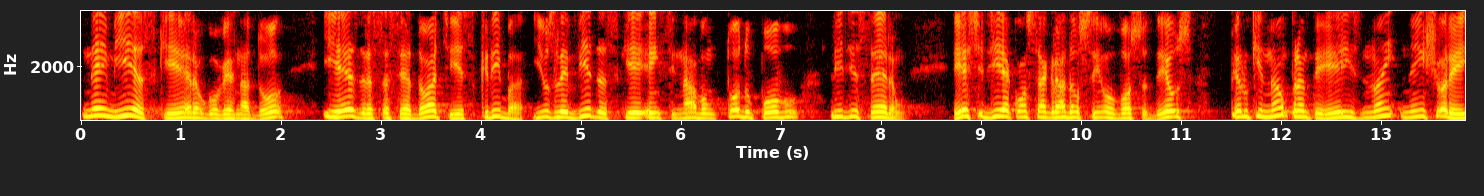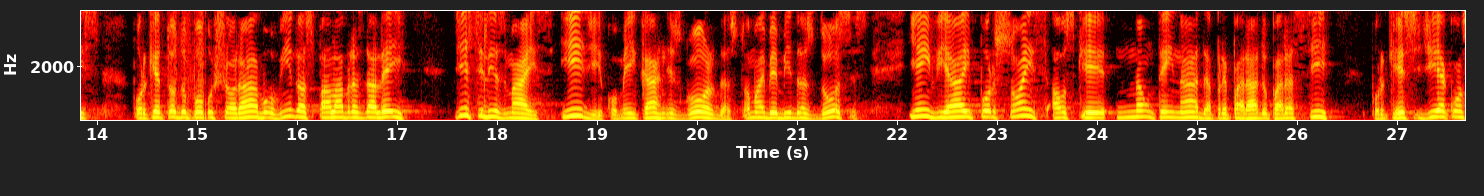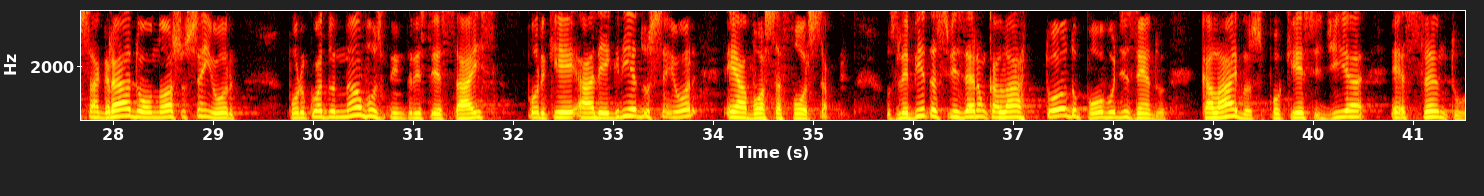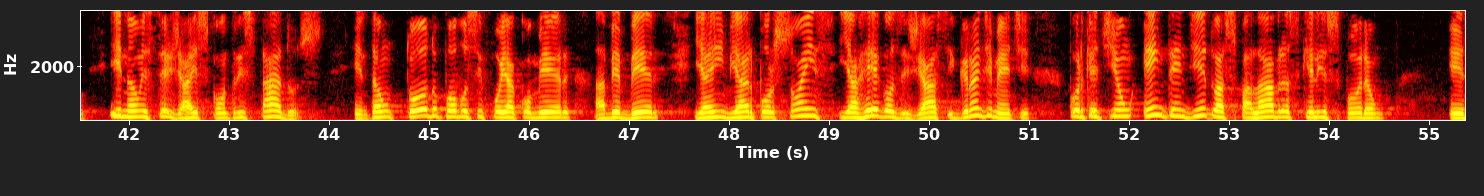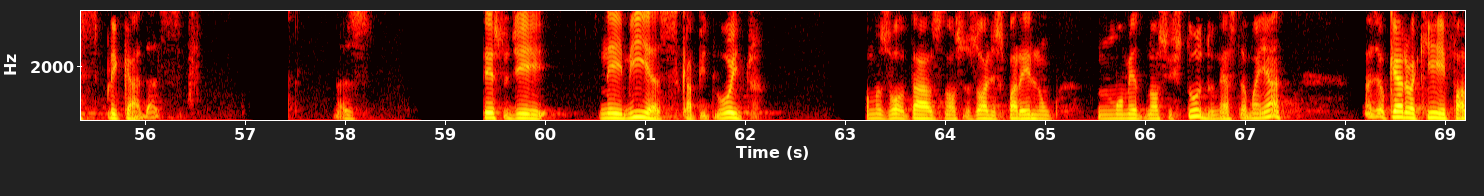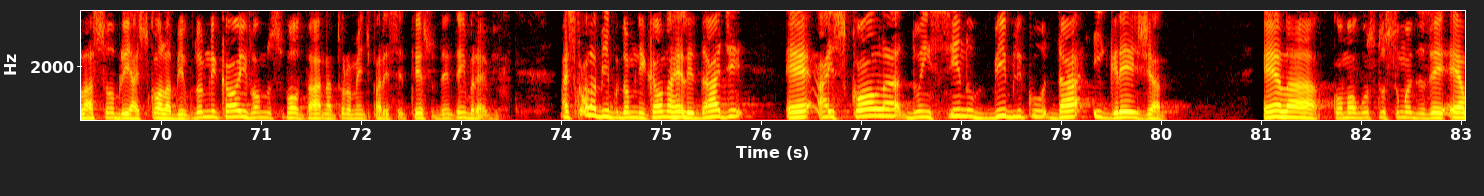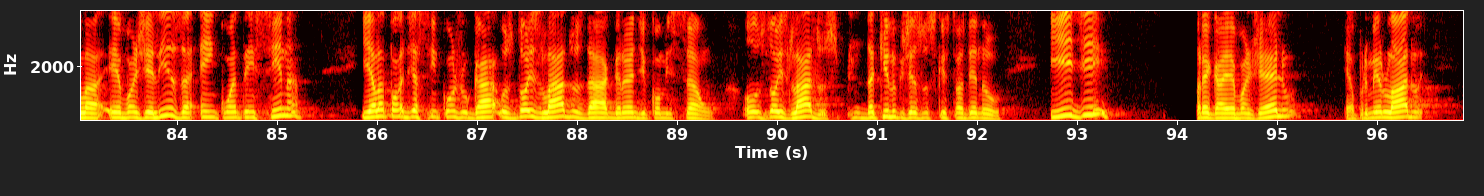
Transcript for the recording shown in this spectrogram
Neemias, que era o governador, e Esdras, sacerdote e escriba, e os levitas que ensinavam todo o povo, lhe disseram: Este dia é consagrado ao Senhor vosso Deus, pelo que não planteeis nem, nem choreis, porque todo o povo chorava ouvindo as palavras da lei. Disse-lhes mais: Ide, comei carnes gordas, tomai bebidas doces, e enviai porções aos que não têm nada preparado para si, porque este dia é consagrado ao nosso Senhor. Porquanto não vos entristeçais, porque a alegria do Senhor é a vossa força. Os levitas fizeram calar todo o povo, dizendo: Calai-vos, porque esse dia é santo, e não estejais contristados. Então todo o povo se foi a comer, a beber e a enviar porções e a regozijar-se grandemente porque tinham entendido as palavras que lhes foram explicadas. Mas, texto de Neemias, capítulo 8. Vamos voltar os nossos olhos para ele num, num momento do nosso estudo, nesta manhã. Mas eu quero aqui falar sobre a escola bíblica dominical e vamos voltar naturalmente para esse texto dentro em breve. A escola bíblica dominical, na realidade, é a escola do ensino bíblico da igreja ela, como alguns costumam dizer, ela evangeliza enquanto ensina, e ela pode assim conjugar os dois lados da grande comissão, ou os dois lados daquilo que Jesus Cristo ordenou. Ide, pregar evangelho, É o primeiro lado,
